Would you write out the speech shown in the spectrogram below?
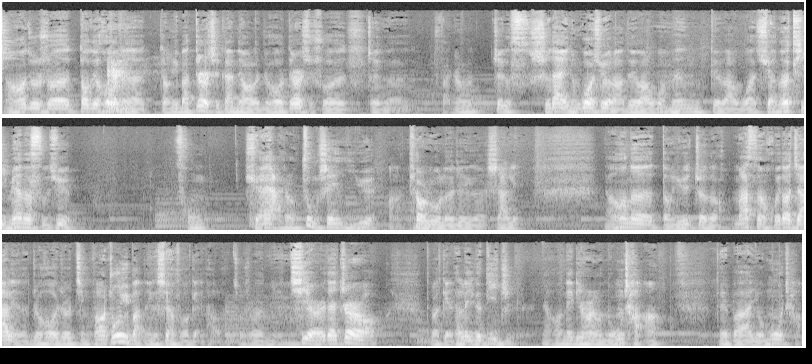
然后就是说到最后呢，等于把 Dirch 干掉了之后，Dirch 说这个反正这个时代已经过去了，对吧？我们对吧？我选择体面的死去，从悬崖上纵身一跃啊，跳入了这个山里。然后呢，等于这个 Mason 回到家里了之后，就是警方终于把那个线索给他了，就说你妻儿在这儿哦，对吧？给他了一个地址，然后那地方有农场，对吧？有牧场。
